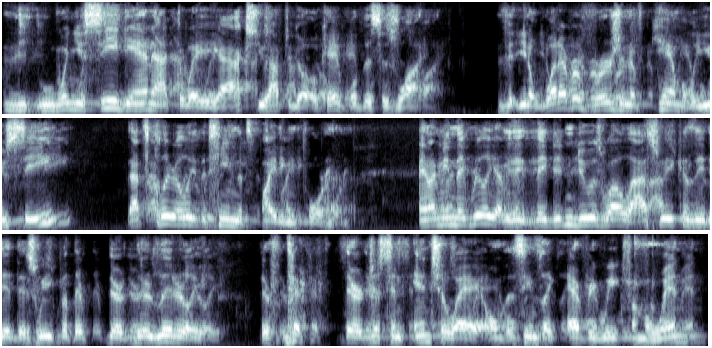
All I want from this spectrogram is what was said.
the- When you see Dan act the way he acts, you have to go, okay, well, this is why. The- you know, whatever version of Campbell you see, that's clearly the team that's fighting for him. And I mean, they really, I mean, they, they didn't do as well last week as they did this week, but they're they're they're literally they're they're they're just an inch away. It seems like every week from a win.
